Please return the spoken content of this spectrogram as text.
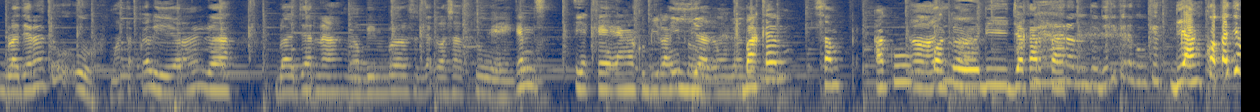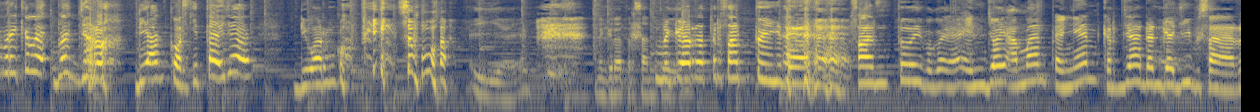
belajarnya tuh uh mantap kali. Orang ini udah belajar nah ngebimbel sejak kelas 1 Eh, kan ya kayak yang aku bilang itu. Iya, kamu bilang bahkan sampai aku Ah, waktu iya. di Jakarta. Heran tuh jadi kan aku pikir di angkot aja mereka belajar loh. Di angkot kita aja di warung kopi semua. Iya ya. Negara tersantai ya. negara tersantuy kita. Santuy pokoknya. Enjoy aman pengen kerja dan gaji besar.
